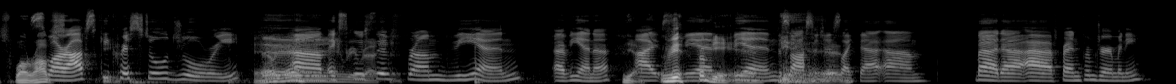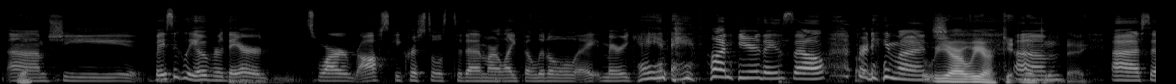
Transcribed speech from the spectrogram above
Swarovski. Swarovski crystal jewelry. Hell yeah. Um, exclusive from Vienna. Uh, Vienna. Yeah. I, Vi- Vien, from Vien, Vienna. the sausages Vienna. like that. Um, but uh, a friend from Germany. Um, Yeah. She basically over there. Swarovski crystals to them are like the little Mary Kay and Avon here they sell pretty much. We are we are getting into Um, it today. Uh, so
